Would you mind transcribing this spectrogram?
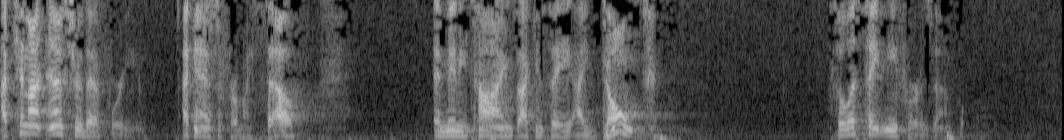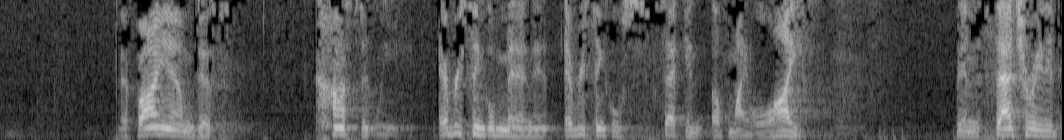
I cannot answer that for you. I can answer for myself. And many times I can say, I don't. So let's take me for example. If I am just constantly, every single minute, every single second of my life, been saturated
